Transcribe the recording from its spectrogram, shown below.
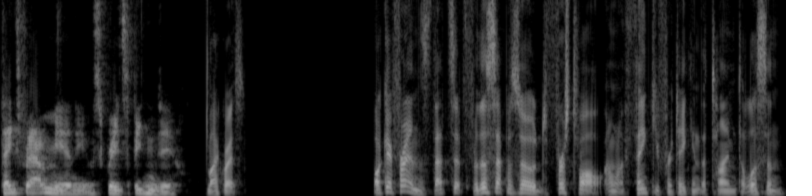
Thanks for having me, Andy. It was great speaking to you. Likewise. Okay, friends, that's it for this episode. First of all, I want to thank you for taking the time to listen.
